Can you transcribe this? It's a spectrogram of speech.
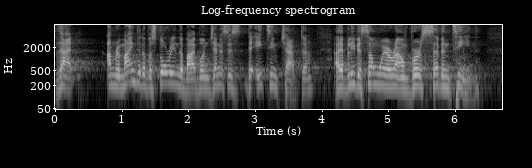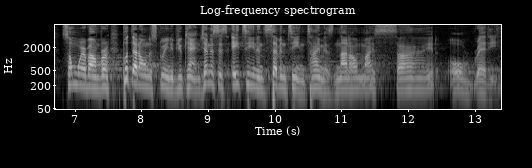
that I'm reminded of a story in the Bible in Genesis, the 18th chapter. I believe it's somewhere around verse 17. Somewhere around verse, put that on the screen if you can. Genesis 18 and 17. Time is not on my side already.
